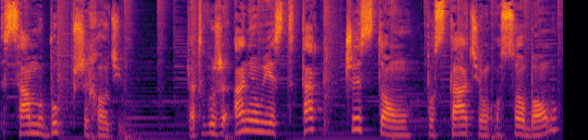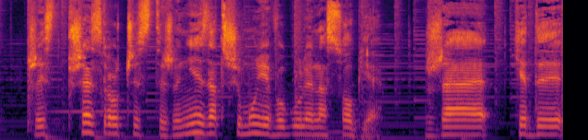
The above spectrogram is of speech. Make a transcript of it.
sam Bóg przychodził. Dlatego, że anioł jest tak czystą postacią, osobą, że jest przezroczysty, że nie zatrzymuje w ogóle na sobie, że kiedy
